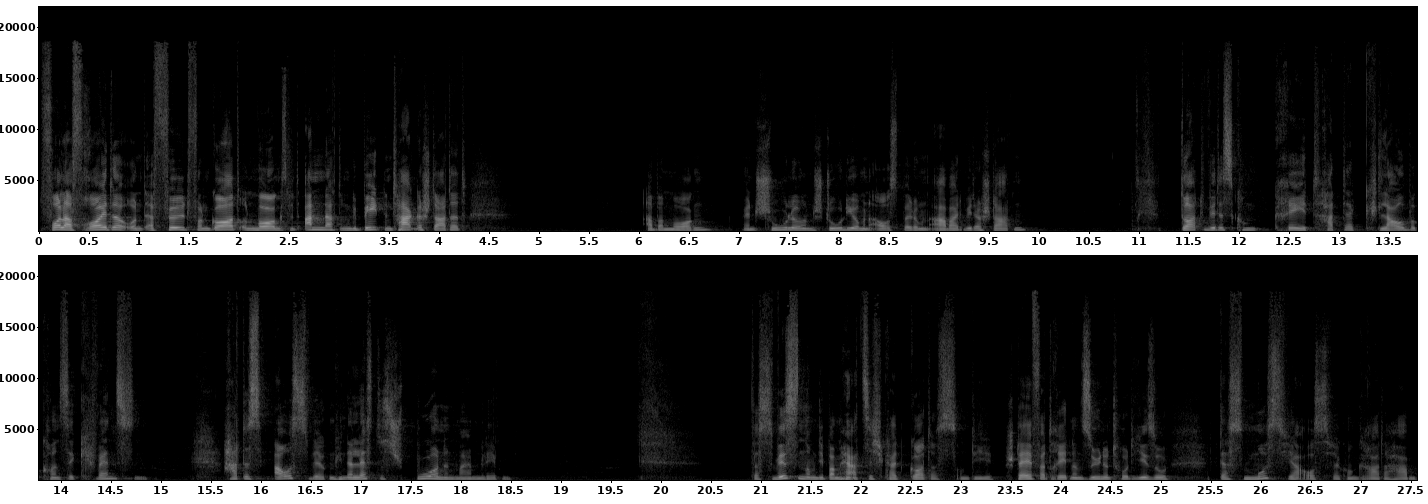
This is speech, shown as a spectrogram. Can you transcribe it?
voller Freude und erfüllt von Gott und morgens mit Andacht und Gebet den Tag gestartet. Aber morgen, wenn Schule und Studium und Ausbildung und Arbeit wieder starten, dort wird es konkret. Hat der Glaube Konsequenzen? Hat es Auswirkungen? Hinterlässt es Spuren in meinem Leben? Das Wissen um die Barmherzigkeit Gottes und die stellvertretenden Sühnetod Jesu, das muss ja Auswirkungen gerade haben,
